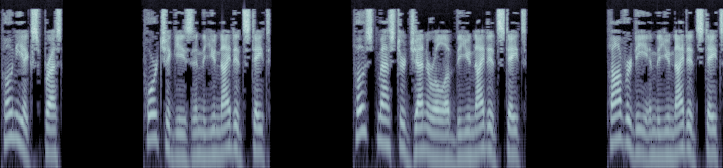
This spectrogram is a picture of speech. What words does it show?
Pony Express. Portuguese in the United States Postmaster General of the United States Poverty in the United States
